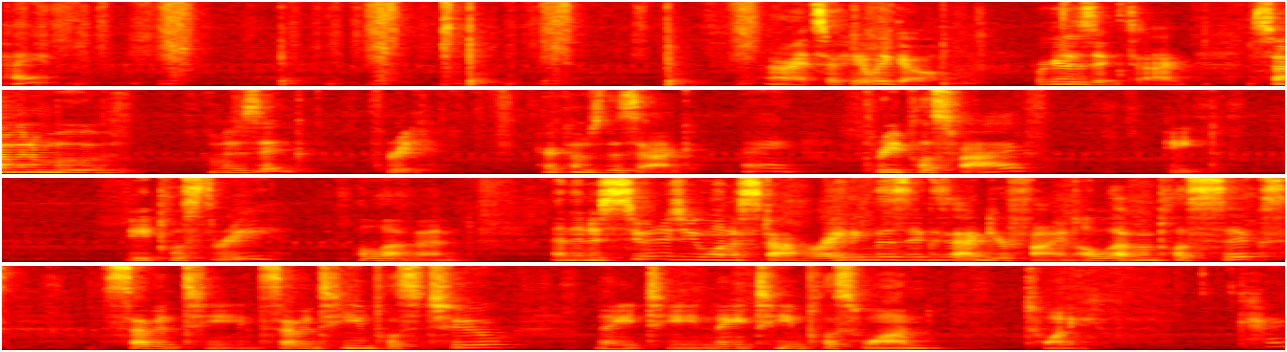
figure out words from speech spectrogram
okay? All right, so here we go. We're going to zigzag. So I'm going to move, I'm going to zig, 3. Here comes the zag, okay? 3 plus 5, 8. 8 plus 3, 11. And then as soon as you want to stop writing the zigzag, you're fine. 11 plus 6, 17. 17 plus 2, 19. 19 plus 1, 20. Okay?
